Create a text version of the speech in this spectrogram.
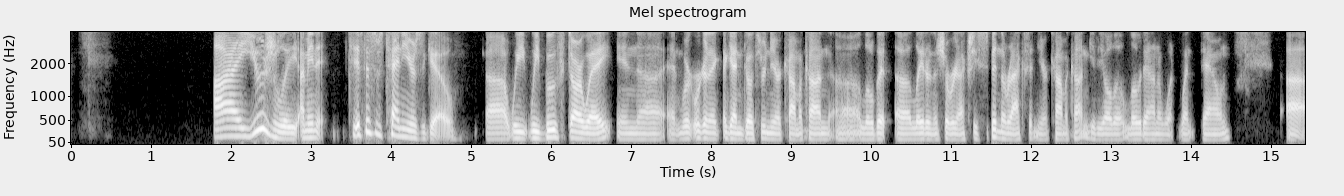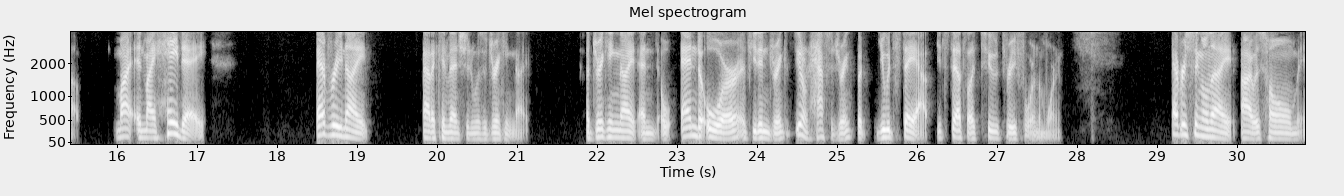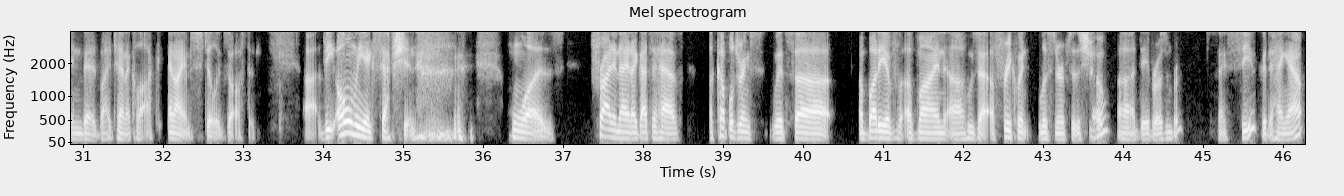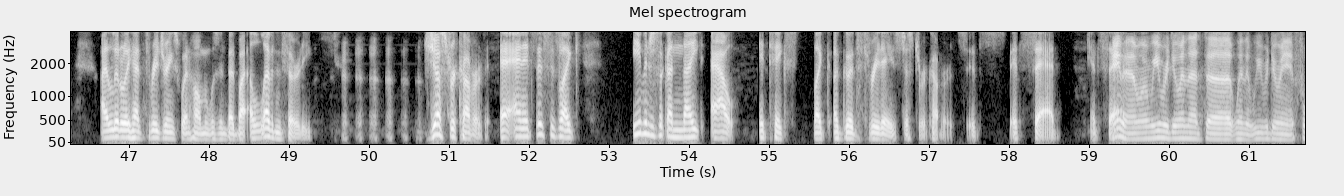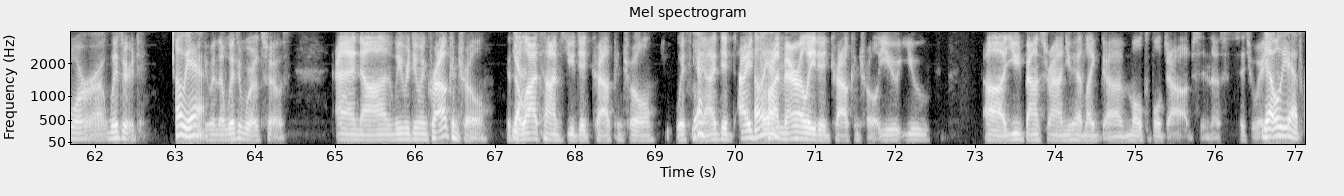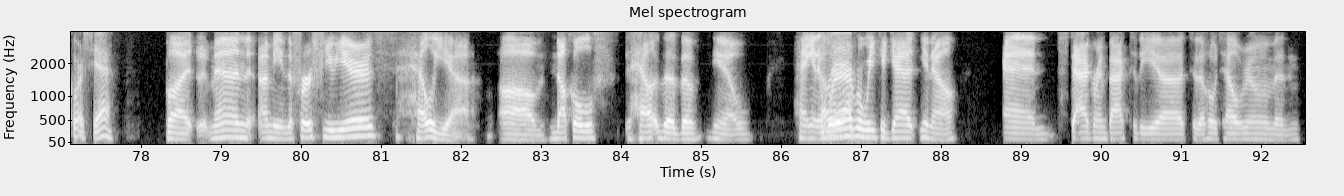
I usually, I mean, if this was ten years ago, uh, we we boothed our way in, uh, and we're we're gonna again go through New York Comic Con uh, a little bit uh, later in the show. We're gonna actually spin the racks at New York Comic Con, and give you all the lowdown on what went down. Uh, my in my heyday, every night at a convention was a drinking night. A drinking night, and and or if you didn't drink, you don't have to drink, but you would stay out. You'd stay out till like two, three, four in the morning. Every single night, I was home in bed by ten o'clock, and I am still exhausted. Uh, the only exception was Friday night. I got to have a couple drinks with uh, a buddy of, of mine uh, who's a, frequent listener to the show, uh, Dave Rosenberg. It's nice to see you. Good to hang out. I literally had three drinks, went home, and was in bed by eleven thirty. just recovered, and it's this is like even just like a night out. It takes like a good three days just to recover. It's it's it's sad. It's Hey man, when we were doing that, uh, when we were doing it for uh, Wizard, oh yeah. we were yeah, doing the Wizard World shows, and uh, we were doing crowd control. Because Yeah. a lot of times you did crowd control with me. Yeah. I did. I Oh, yeah. primarily did crowd control. You you uh, you bounced around. You had like uh, multiple jobs in those situations. yeah. Oh yeah, of course. Yeah. But man, I mean, the first few years, hell yeah. Um, Knuckles, hell the the you know, hanging Oh, wherever we could get, you know, and staggering back to the uh to the hotel room and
